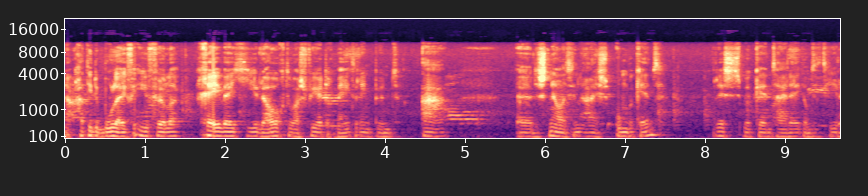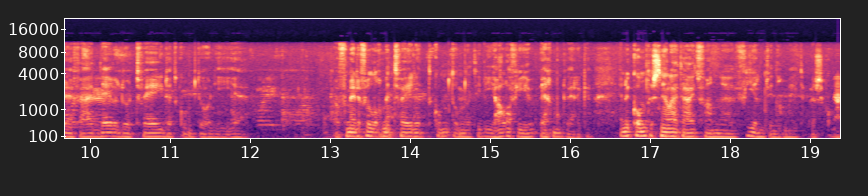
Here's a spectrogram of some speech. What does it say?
Nou, gaat hij de boel even invullen. G weet je hier, de hoogte was 40 meter in punt A. Uh, de snelheid in A is onbekend. De rest is bekend. Hij rekent het hier even uit. Delen door 2, dat komt door die... Uh, of vermenigvuldig met 2, dat komt omdat hij die half hier weg moet werken. En dan komt de snelheid uit van uh, 24 meter per seconde.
